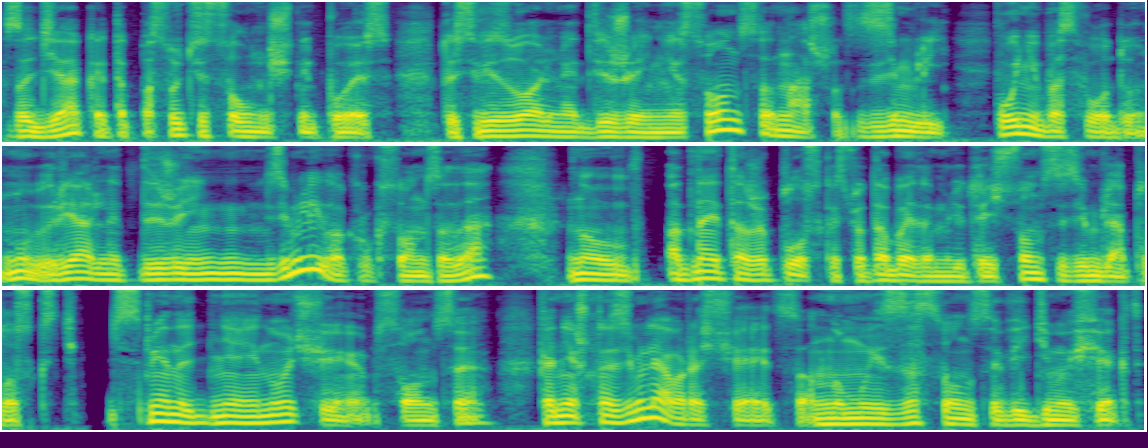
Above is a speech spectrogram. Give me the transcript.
Зодиак — это, по сути, солнечный пояс. То есть визуальное движение Солнца наше, с Земли, по небосводу. Ну, реальное движение Земли вокруг Солнца, да, но одна и та же плоскость. Вот об этом идет речь. Солнце, Земля, плоскость. Смена дня и ночи — Солнце. Конечно, Земля вращается, но мы из-за Солнца видим эффект.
